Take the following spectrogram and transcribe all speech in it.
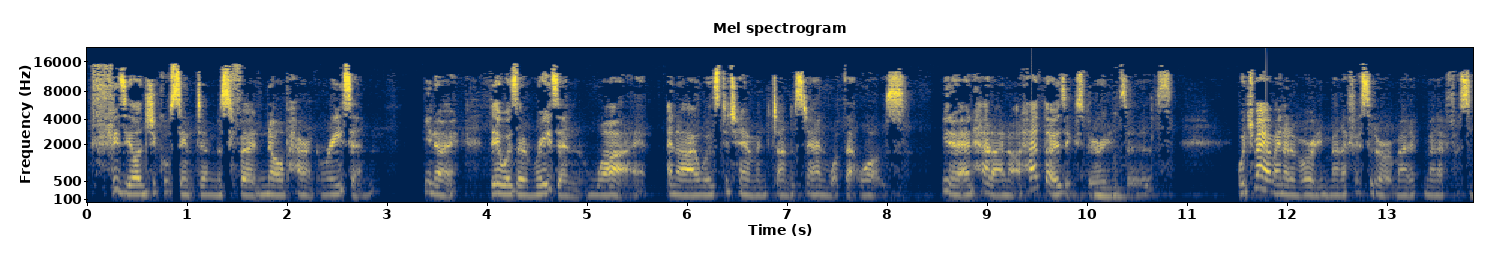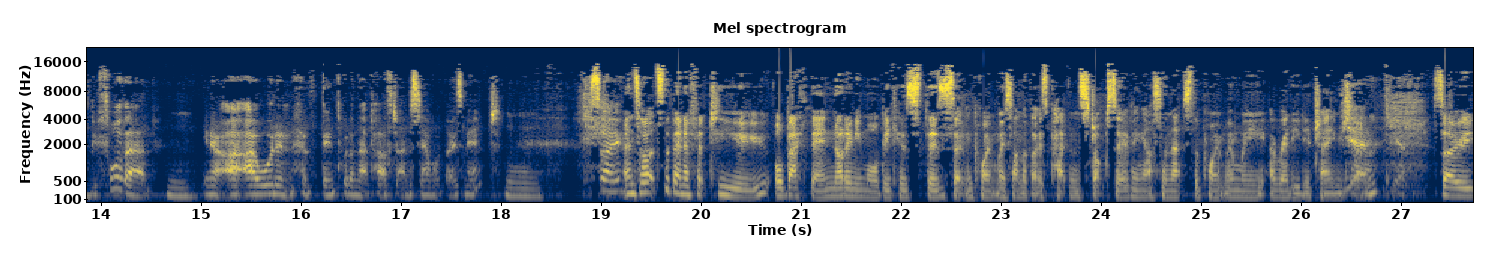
physiological symptoms for no apparent reason. You know, there was a reason why, and I was determined to understand what that was. You know, and had I not had those experiences, which may or may not have already manifested or it may have manifested before that, mm. you know, I, I, wouldn't have been put on that path to understand what those meant. Mm. So, and so, what's the benefit to you, or back then, not anymore, because there's a certain point where some of those patterns stop serving us, and that's the point when we are ready to change yeah, them. Yeah. So,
